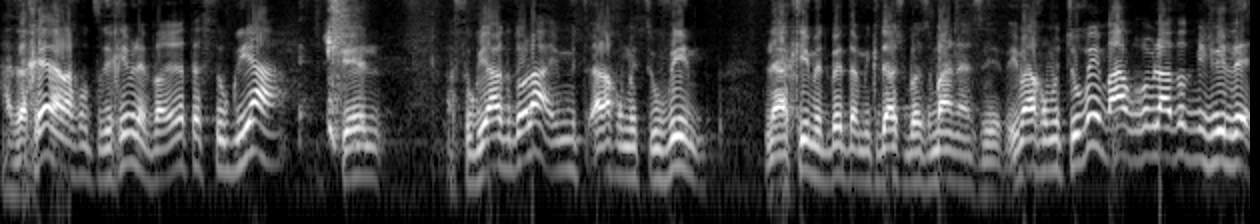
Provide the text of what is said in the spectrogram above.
אז לכן אנחנו צריכים לברר את הסוגיה של, הסוגיה הגדולה, אם אנחנו מצווים להקים את בית המקדש בזמן הזה, ואם אנחנו מצווים, מה אנחנו יכולים לעשות בשביל זה?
